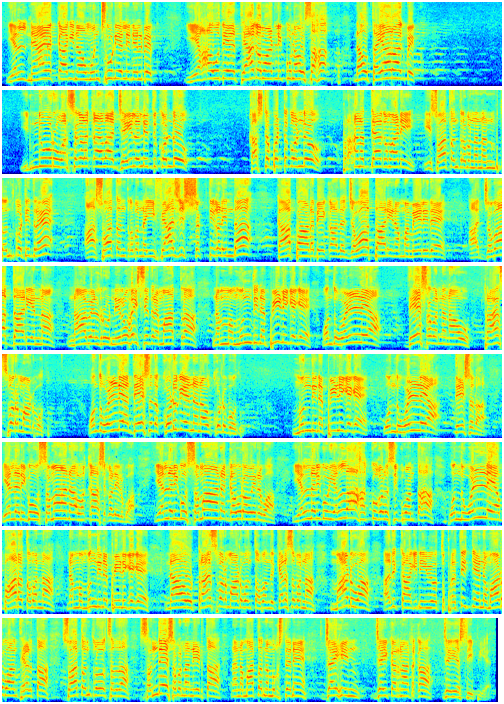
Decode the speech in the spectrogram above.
ಎಲ್ಲಿ ನ್ಯಾಯಕ್ಕಾಗಿ ನಾವು ಮುಂಚೂಣಿಯಲ್ಲಿ ನಿಲ್ಲಬೇಕು ಯಾವುದೇ ತ್ಯಾಗ ಮಾಡಲಿಕ್ಕೂ ನಾವು ಸಹ ನಾವು ತಯಾರಾಗಬೇಕು. ಇನ್ನೂರು ವರ್ಷಗಳ ಕಾಲ ಜೈಲಲ್ಲಿದ್ದುಕೊಂಡು, ಕಷ್ಟಪಟ್ಟುಕೊಂಡು ಪ್ರಾಣತ್ಯಾಗ ಮಾಡಿ ಈ ಸ್ವಾತಂತ್ರ್ಯವನ್ನು ನನ್ನ ತಂದುಕೊಟ್ಟಿದ್ರೆ, ಆ ಸ್ವಾತಂತ್ರ್ಯವನ್ನು ಈ ಫ್ಯಾಸಿಸ್ಟ್ ಶಕ್ತಿಗಳಿಂದ ಕಾಪಾಡಬೇಕಾದ ಜವಾಬ್ದಾರಿ ನಮ್ಮ ಮೇಲಿದೆ. ಆ ಜವಾಬ್ದಾರಿಯನ್ನು ನಾವೆಲ್ಲರೂ ನಿರ್ವಹಿಸಿದರೆ ಮಾತ್ರ ನಮ್ಮ ಮುಂದಿನ ಪೀಳಿಗೆಗೆ ಒಂದು ಒಳ್ಳೆಯ ದೇಶವನ್ನು ನಾವು ಟ್ರಾನ್ಸ್ಫರ್ ಮಾಡ್ಬೋದು. ಒಂದು ಒಳ್ಳೆಯ ದೇಶದ ಕೊಡುಗೆಯನ್ನು ನಾವು ಕೊಡ್ಬೋದು. ಮುಂದಿನ ಪೀಳಿಗೆಗೆ ಒಂದು ಒಳ್ಳೆಯ ದೇಶದ ಎಲ್ಲರಿಗೂ ಸಮಾನ ಅವಕಾಶಗಳಿರುವ, ಎಲ್ಲರಿಗೂ ಸಮಾನ ಗೌರವ ಇರುವ ಎಲ್ಲರಿಗೂ ಎಲ್ಲ ಹಕ್ಕುಗಳು ಸಿಗುವಂತಹ ಒಂದು ಒಳ್ಳೆಯ ಭಾರತವನ್ನು ನಮ್ಮ ಮುಂದಿನ ಪೀಳಿಗೆಗೆ ನಾವು ಟ್ರಾನ್ಸ್ಫರ್ ಮಾಡುವಂಥ ಒಂದು ಕೆಲಸವನ್ನು ಮಾಡುವ, ಅದಕ್ಕಾಗಿ ನೀವು ಇವತ್ತು ಪ್ರತಿಜ್ಞೆಯನ್ನು ಮಾಡುವ ಅಂತ ಹೇಳ್ತಾ ಸ್ವಾತಂತ್ರ್ಯೋತ್ಸವದ ಸಂದೇಶವನ್ನು ನೀಡ್ತಾ ನನ್ನ ಮಾತನ್ನು ಮುಗಿಸ್ತೇನೆ. ಜೈ ಹಿಂದ್, ಜೈ ಕರ್ನಾಟಕ, ಜೈ ಎಸ್ ಡಿ ಪಿ ಎ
